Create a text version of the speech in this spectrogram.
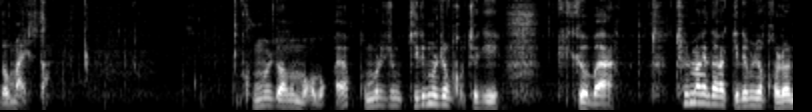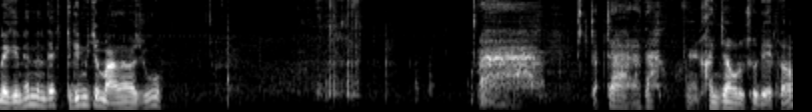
너무 맛있어. 국물도 한번 먹어볼까요? 국물이 좀 기름을 좀 거- 저기 그 뭐야 철망에다가 기름을 좀 걸러내긴 했는데 기름이 좀 많아가지고 아, 짭짤하다. 네, 간장으로 조리해서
